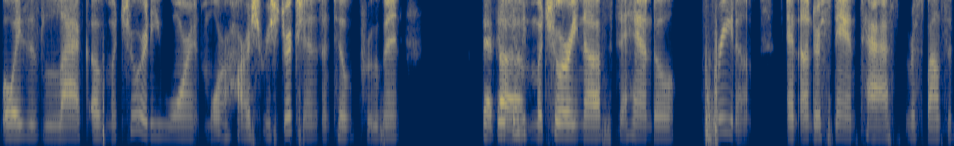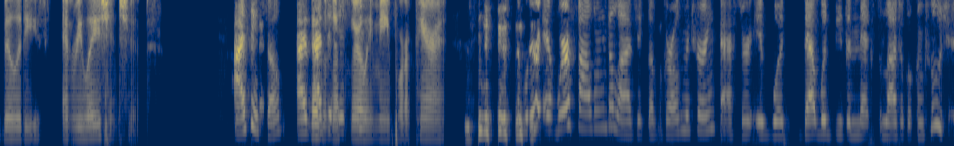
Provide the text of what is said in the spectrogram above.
boys' lack of maturity warrant more harsh restrictions until proven that they can uh, be mature enough to handle freedoms and understand tasks, responsibilities, and relationships. I think so. I, doesn't I necessarily it, mean for a parent if we're if we're following the logic of girls maturing faster, it would that would be the next logical conclusion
